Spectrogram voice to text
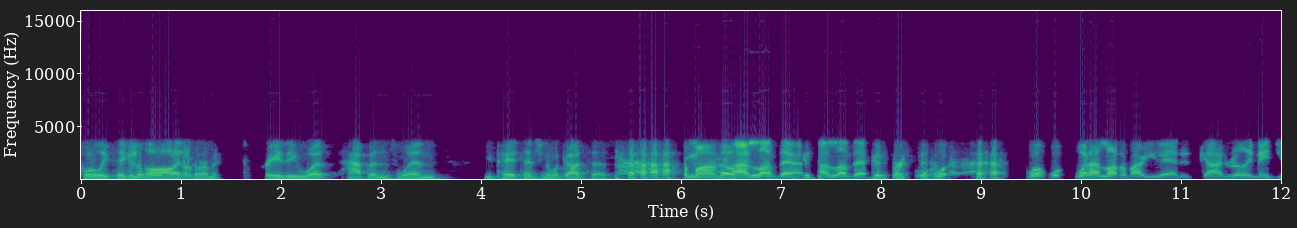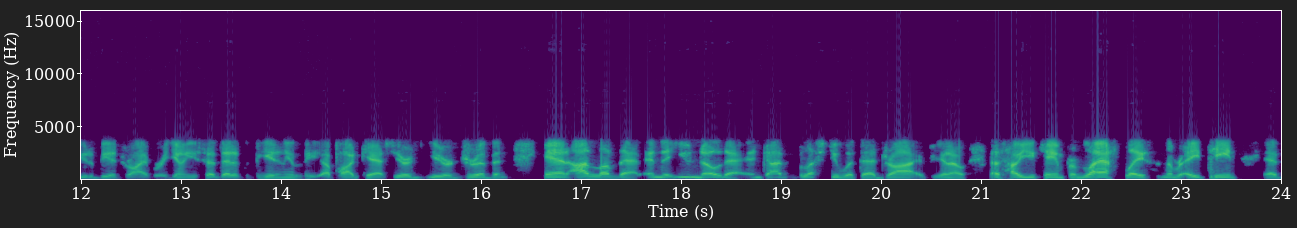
totally taken the world by storm. It's crazy what happens when you pay attention to what God says. Come on, So, I love that. good- I love that. Good first step. Well, what, what I love about you, Ed, is God really made you to be a driver. You know, you said that at the beginning of the uh, podcast. You're you're driven, and I love that, and that you know that, and God blessed you with that drive. You know, that's how you came from last place, number 18 at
